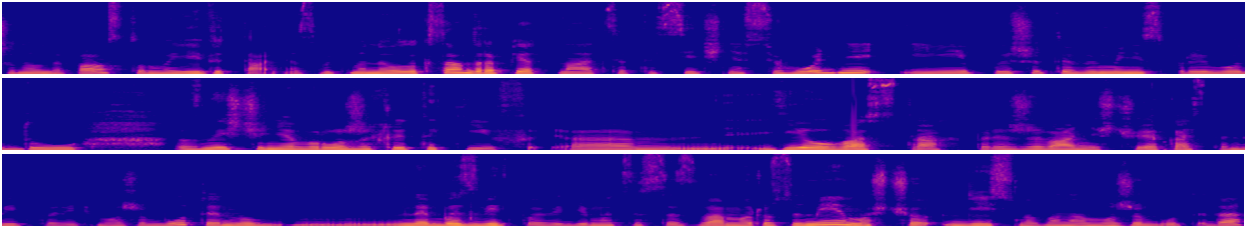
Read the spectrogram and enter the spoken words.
Шановне панство, мої вітання. Звуть мене Олександра, 15 січня сьогодні, і пишете ви мені з приводу знищення ворожих літаків. Ем, є у вас страх, переживання, що якась там відповідь може бути. Ну, не без відповіді ми це все з вами розуміємо, що дійсно вона може бути. Да?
